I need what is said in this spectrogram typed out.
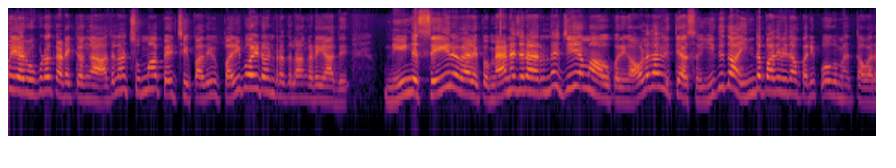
உயர்வு கூட கிடைக்குங்க. அதெல்லாம் சும்மா பேச்சு. பதவி பறிபோயிடுன்றதெல்லாம் கிடையாது. நீங்கள் செய்கிற வேலை இப்போ மேனேஜராக இருந்தால் ஜிஎம் ஆக போகிறீங்க அவ்வளோதான் வித்தியாசம். இதுதான் இந்த பதவி தான் பறிப்போகுமே தவிர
